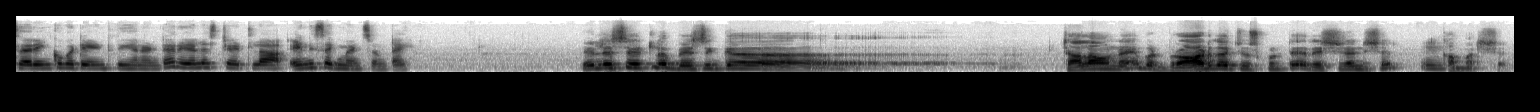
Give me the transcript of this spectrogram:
సార్ ఇంకొకటి ఏంటిది అని అంటే రియల్ ఎస్టేట్ లా ఎన్ని సెగ్మెంట్స్ ఉంటాయి? రియల్ ఎస్టేట్లో బేసిక్గా చాలా ఉన్నాయి బట్ బ్రాడ్గా చూసుకుంటే రెసిడెన్షియల్. కమర్షియల్.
